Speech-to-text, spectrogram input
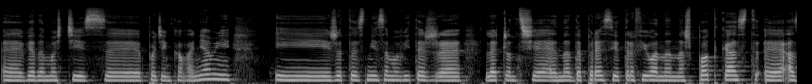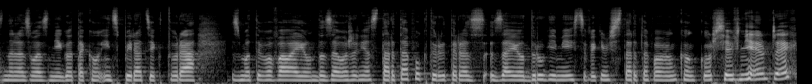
e, wiadomości z e, podziękowaniami i że to jest niesamowite, że lecząc się na depresję trafiła na nasz podcast, e, a znalazła z niego taką inspirację, która zmotywowała ją do założenia startupu, który teraz zajął drugie miejsce w jakimś startupowym konkursie w Niemczech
